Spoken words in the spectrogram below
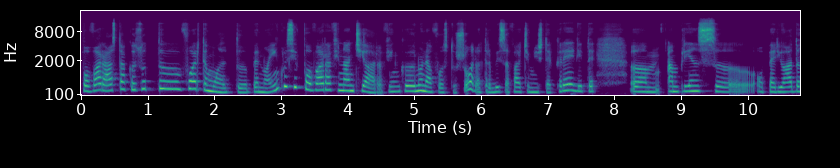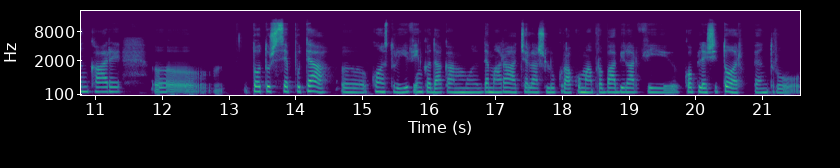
povara asta a căzut uh, foarte mult uh, pe noi, inclusiv povara financiară, fiindcă nu ne-a fost ușor, a trebuit să facem niște credite. Um, am prins uh, o perioadă în care totuși se putea construi, fiindcă dacă am demara același lucru acum, probabil ar fi copleșitor pentru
